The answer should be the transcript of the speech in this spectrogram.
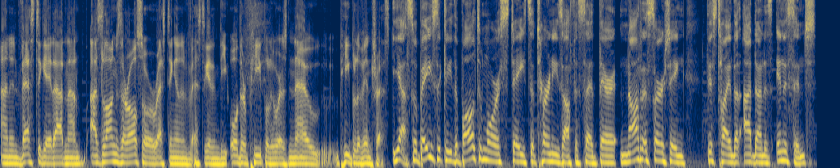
and investigate Adnan as long as they're also arresting and investigating the other people who are now people of interest. Yeah, so basically, the Baltimore State's Attorney's Office said they're not asserting this time that Adnan is innocent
